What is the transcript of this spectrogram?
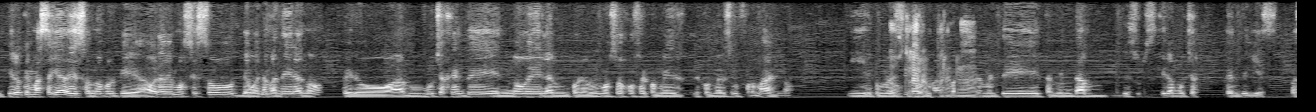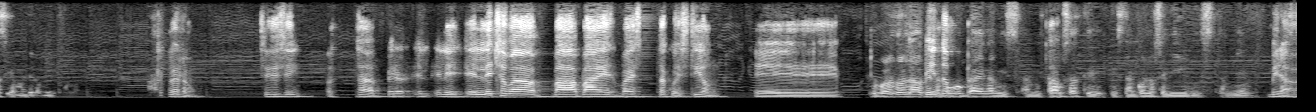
y creo que más allá de eso, ¿no? Porque ahora vemos eso de buena manera, ¿no? Pero a mucha gente no ve la, con los mismos ojos el comercio, el comercio informal, ¿no? Y el comercio no, claro, informal realmente también da de subsistir a mucha gente y es básicamente lo mismo, ¿no? Claro, sí, sí, sí. O sea, pero el, el, el hecho va, va, va, va, a esta cuestión. Eh, y por otro lado, que viendo, tampoco caen a mis, a mis causas que, que están con los edibles también. Mira,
